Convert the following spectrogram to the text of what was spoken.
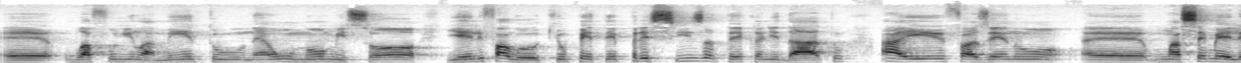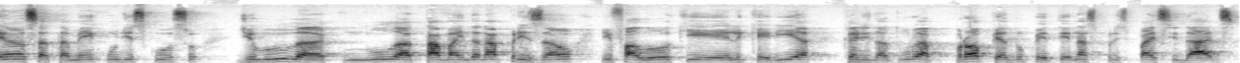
é, o afunilamento, né, um nome só. E ele falou que o PT precisa ter candidato, aí fazendo é, uma semelhança também com o discurso de Lula. Lula estava ainda na prisão e falou que ele queria candidatura própria do PT nas principais cidades.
